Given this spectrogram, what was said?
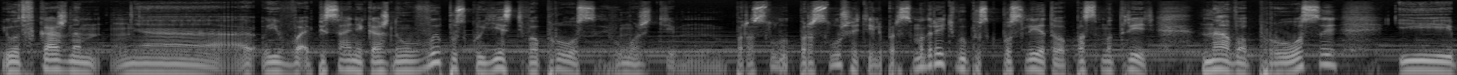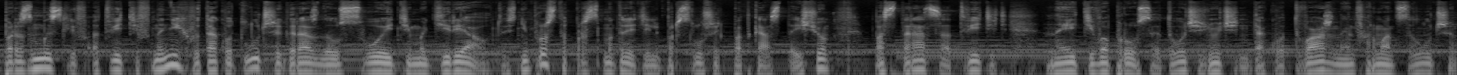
И вот в каждом, э, и в описании каждому выпуску есть вопросы. Вы можете прослушать или просмотреть выпуск, после этого посмотреть на вопросы и, поразмыслив, ответив на них, вы так вот лучше гораздо усвоите материал. То есть не просто просмотреть или прослушать подкаст, а еще постараться ответить на эти вопросы. Это очень-очень так вот важная информация лучше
